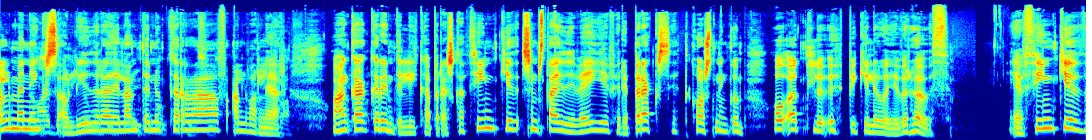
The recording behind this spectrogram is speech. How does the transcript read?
almennings á líðræði landinu graf alvarlegar og hann gaggrindi líka breska þingið sem stæði vegi fyrir brexit, kostningum og öllu uppbyggilegu yfir höfuð. Ef þingið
